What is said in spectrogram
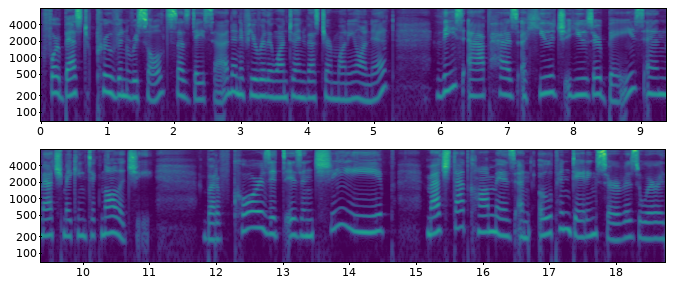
for best proven results, as they said. And if you really want to invest your money on it, this app has a huge user base and matchmaking technology. But of course, it isn't cheap. Match.com is an open dating service where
